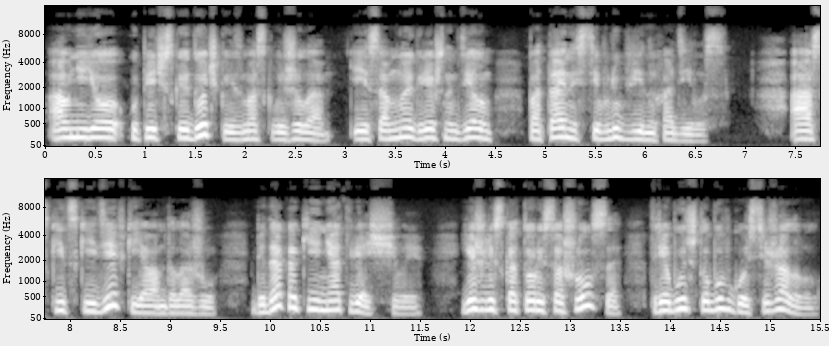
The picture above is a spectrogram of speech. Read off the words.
а у нее купеческая дочка из Москвы жила и со мной грешным делом по тайности в любви находилась. А скидские девки, я вам доложу, беда какие неотвязчивые. Ежели с которой сошелся, требует, чтобы в гости жаловал.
